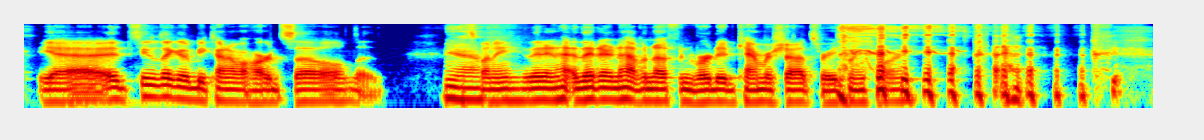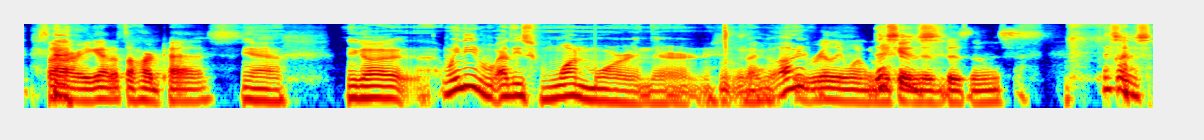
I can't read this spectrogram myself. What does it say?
yeah, it seems like it would be kind of a hard sell, but yeah. it's funny they didn't. Ha- they didn't have enough inverted camera shots for A twenty four. Sorry, you got us a hard pass. yeah. You go. We need at least one more in there. It's like, Yeah, oh, really want to make it in this business. this is.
